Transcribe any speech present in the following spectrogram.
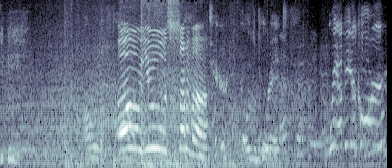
oh, the. Oh, you son of a. There goes Brit. Brit, I'm in your car!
